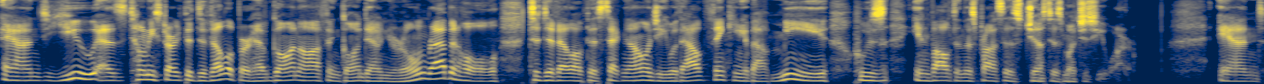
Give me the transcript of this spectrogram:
and you, as Tony Stark, the developer, have gone off and gone down your own rabbit hole to develop this technology without thinking about me, who's involved in this process just as much as you are. And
